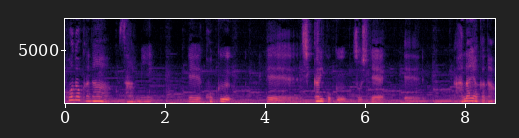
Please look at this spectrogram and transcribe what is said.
ほのかな酸味、えー、コク、えー、しっかりコクそして、えー、華やかな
